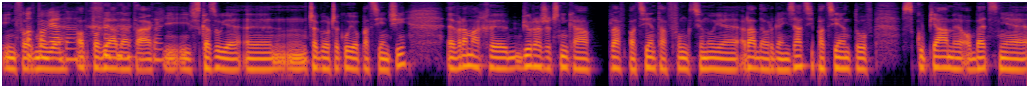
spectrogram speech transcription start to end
informuje, odpowiada, odpowiada tak, tak. I, I, wskazuje, e, czego oczekują pacjenci. E, w ramach Biura Rzecznika Praw Pacjenta funkcjonuje Rada Organizacji Pacjentów. Skupiamy obecnie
